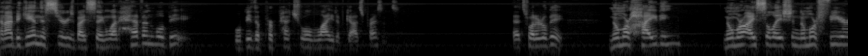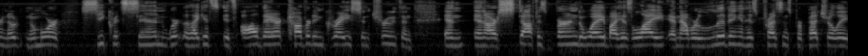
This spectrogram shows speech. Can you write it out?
And I began this series by saying what heaven will be will be the perpetual light of God's presence. That's what it'll be. No more hiding, No more isolation, no more fear, no, no more secret sin. We're like it's it's all there, covered in grace and truth, and and and our stuff is burned away by his light, and now we're living in his presence perpetually.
